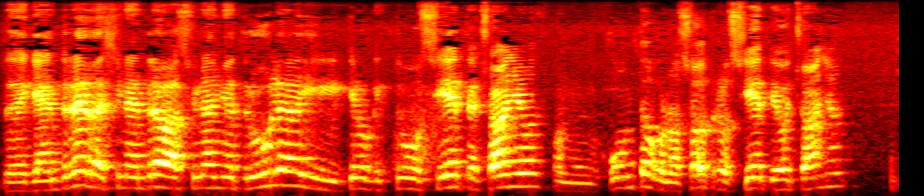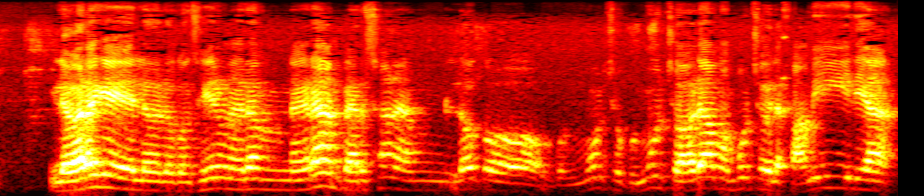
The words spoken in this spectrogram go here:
desde que entré, recién entraba hace un año a Trula y creo que estuvo siete, ocho años con, junto con nosotros, siete, ocho años. Y la verdad que lo, lo considero una gran, una gran persona, un loco con mucho, con mucho, hablábamos mucho de la familia,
